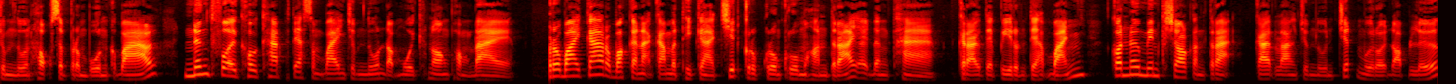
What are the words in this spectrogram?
ចំនួន69ក្បាល និងធ្វើឲ្យខូចខាតផ្ទះសម្បែងចំនួន11ខ្នងផងដែររបាយការណ៍របស់គណៈកម្មាធិការជាតិគ្រប់គ្រងគ្រោះមហន្តរាយឲ្យដឹងថា ក្រៅតែពីរន្ទះបាញ់ក៏នៅមានខ្យល់កន្ត្រាក់កើតឡើងចំនួនជិត110លើក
